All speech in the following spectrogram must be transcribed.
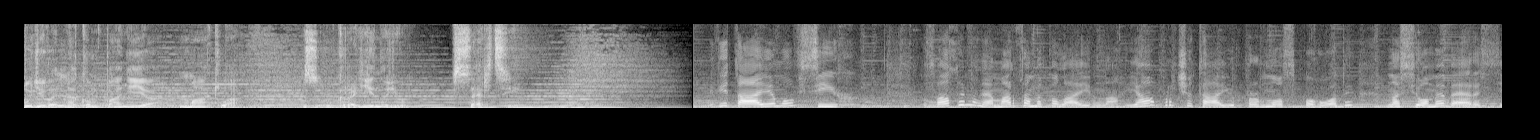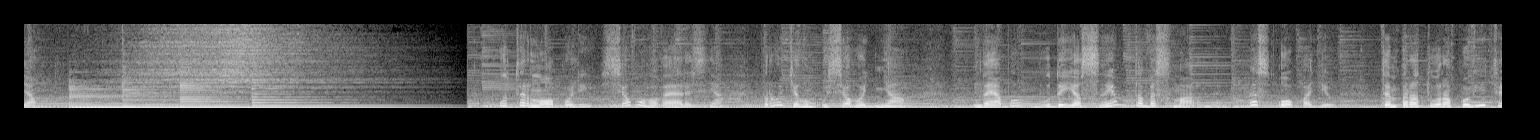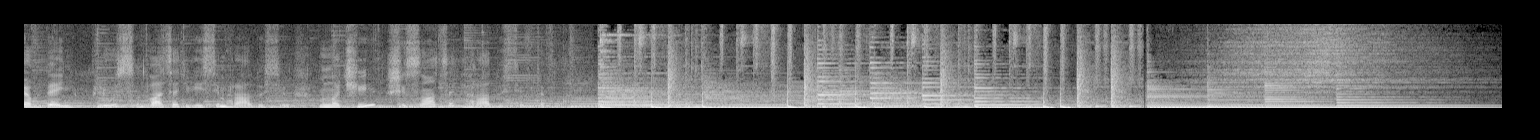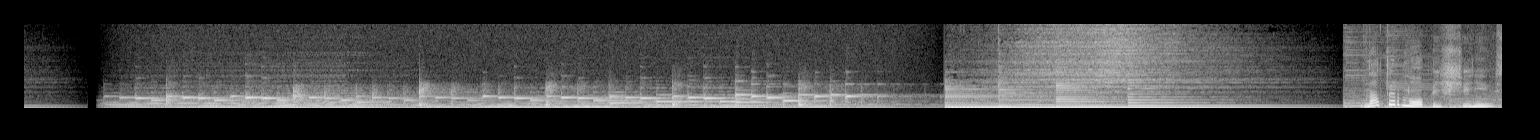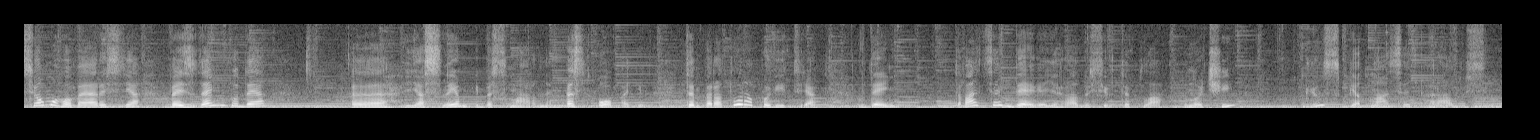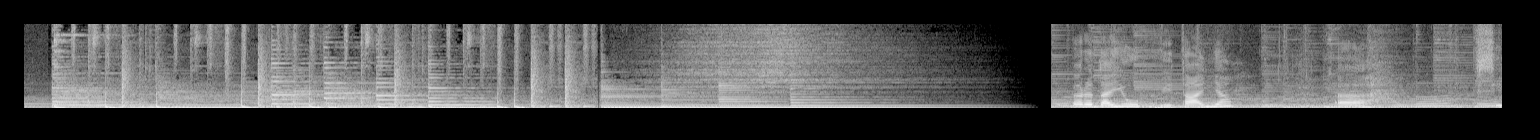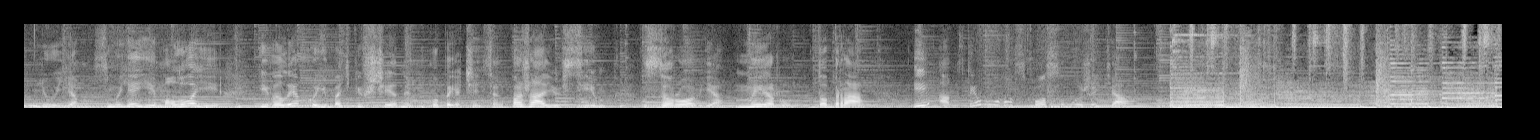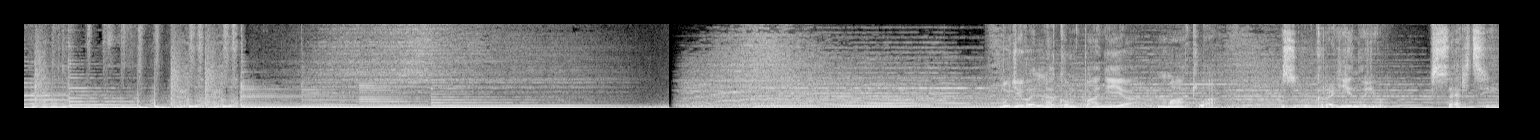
Будівельна компанія Матла з Україною в серці. Вітаємо всіх! Звати мене Марта Миколаївна. Я прочитаю прогноз погоди на 7 вересня. У Тернополі 7 вересня протягом усього дня небо буде ясним та безхмарним, без опадів. Температура повітря в день плюс 28 градусів, вночі 16 градусів тепла. На Тернопільщині 7 вересня весь день буде е, ясним і безхмарним, без опадів. Температура повітря в день 29 градусів тепла, вночі плюс 15 градусів. Передаю вітання е, всім людям з моєї малої і великої батьківщини у Копичинцях. Бажаю всім здоров'я, миру, добра і активного способу життя. Будівельна компанія Матла з Україною серці.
